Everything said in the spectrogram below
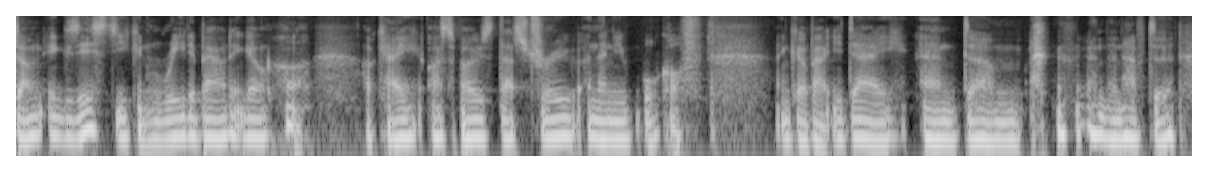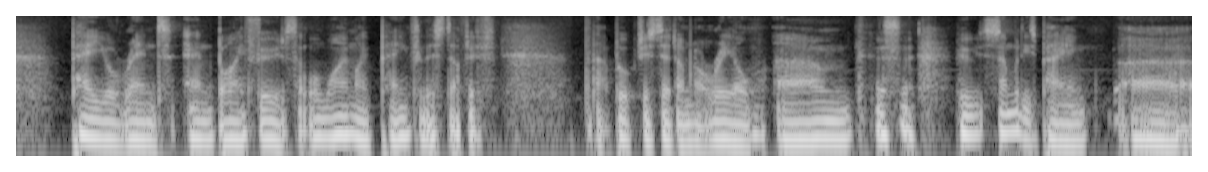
don't exist. You can read about it and go, huh, okay, I suppose that's true. And then you walk off and go about your day and, um, and then have to pay your rent and buy food. It's like, well, why am I paying for this stuff if that book just said I'm not real? Um, who somebody's paying, uh,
